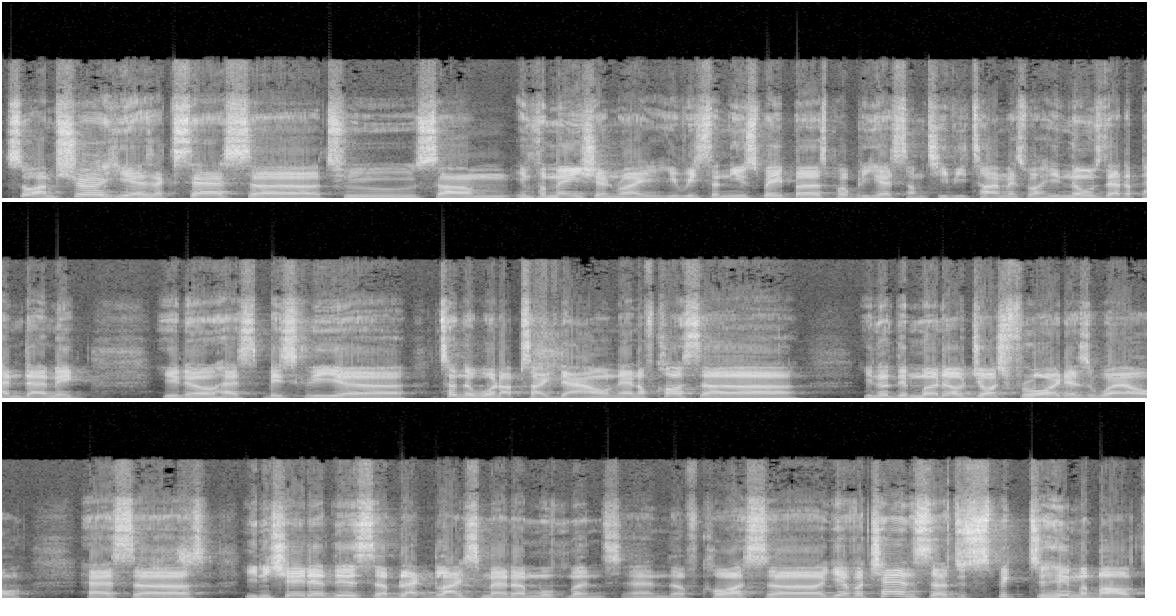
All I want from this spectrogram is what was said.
So I'm sure he has access uh, to some information, right? He reads the newspapers, probably has some TV time as well. He knows that the pandemic you know, has basically uh, turned the world upside down. And of course, uh, you know, the murder of George Floyd as well has uh, initiated this uh, Black Lives Matter movement. And of course, uh, you have a chance uh, to speak to him about,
